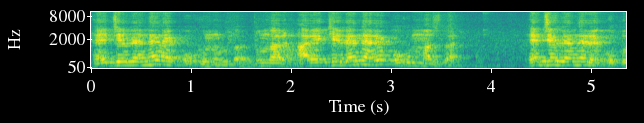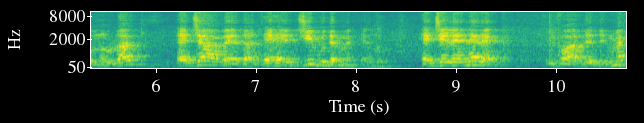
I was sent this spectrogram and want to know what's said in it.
Hecelenerek okunurlar. Bunlar harekelenerek okunmazlar. Hecelenerek okunurlar. Heca ve da teheccî bu demek yani. Hecelenerek ifade edilmek.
